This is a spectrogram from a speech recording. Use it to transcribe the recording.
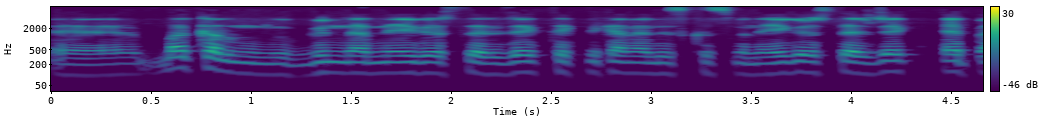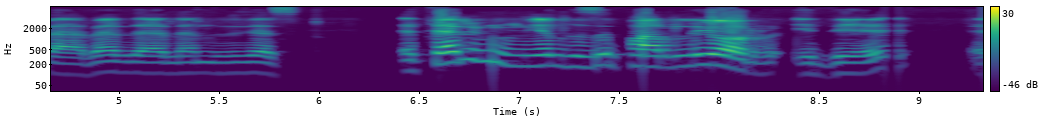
Ee, bakalım günler neyi gösterecek, teknik analiz kısmı neyi gösterecek hep beraber değerlendireceğiz. Ethereum yıldızı parlıyor idi. Ee,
